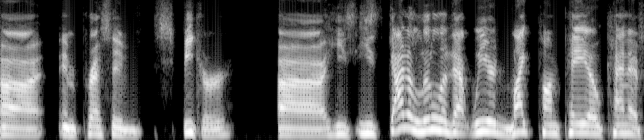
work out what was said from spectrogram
uh impressive speaker. Uh he's he's got a little of that weird Mike Pompeo kind of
